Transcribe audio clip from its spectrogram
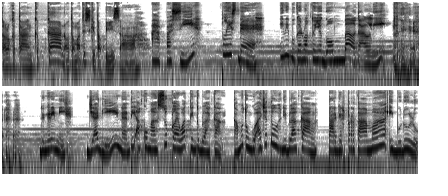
Kalau ketangkep kan otomatis kita pisah. Apa sih? Please deh, ini bukan waktunya gombal kali. Dengerin nih, jadi nanti aku masuk lewat pintu belakang. Kamu tunggu aja tuh di belakang. Target pertama ibu dulu,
